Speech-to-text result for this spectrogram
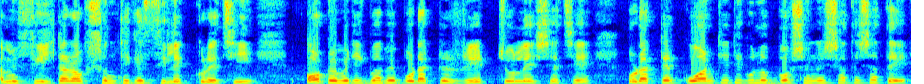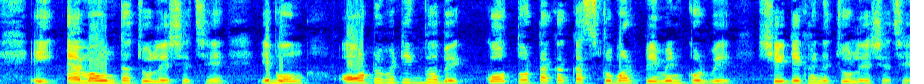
আমি ফিল্টার অপশন থেকে সিলেক্ট করেছি। অটোমেটিকভাবে প্রোডাক্টের রেট চলে এসেছে প্রোডাক্টের কোয়ান্টিটিগুলো বসানোর সাথে সাথে এই অ্যামাউন্টটা চলে এসেছে এবং অটোমেটিকভাবে কত টাকা কাস্টমার পেমেন্ট করবে সেইটা এখানে চলে এসেছে।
